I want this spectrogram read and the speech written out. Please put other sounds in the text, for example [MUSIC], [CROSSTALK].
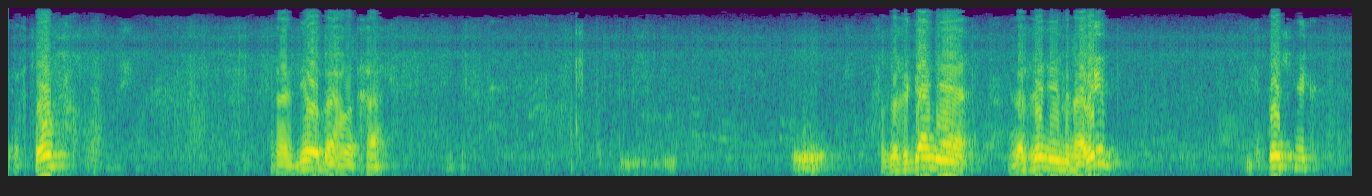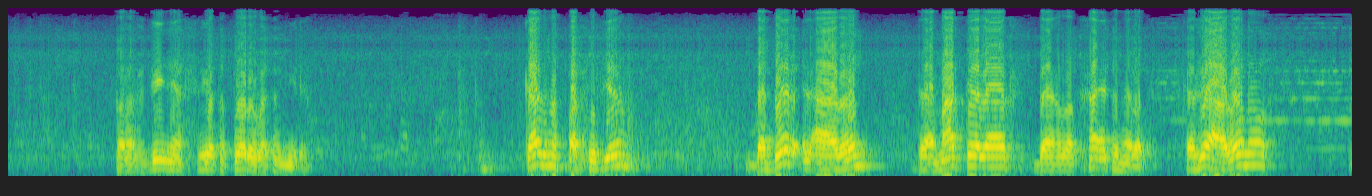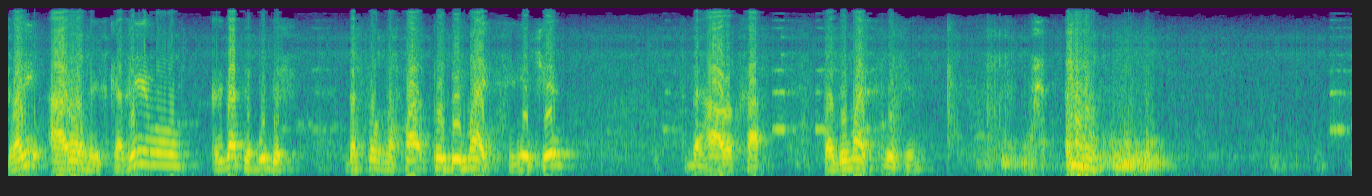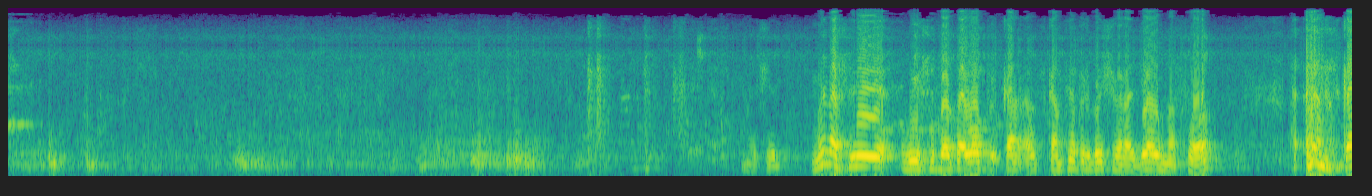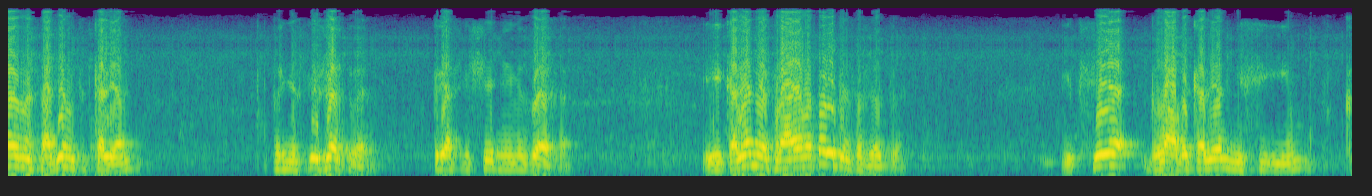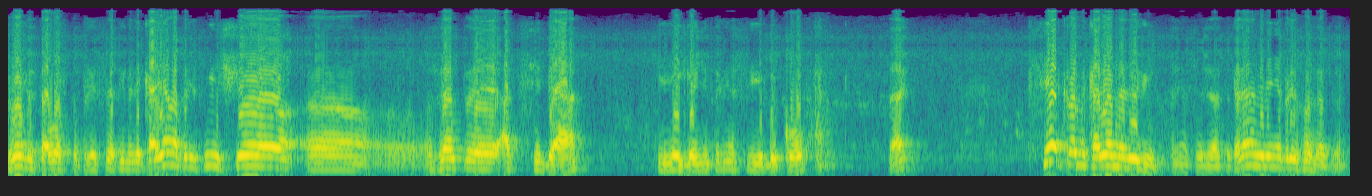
Тов, раздел Баглатха. Зажигание, зажжение миноры – источник порождения света Торы в этом мире. Сказано в посуде Дабер эль Аарон, Дамартелах, Баглатха это народ. Скажи Аарону, говори Аарону и скажи ему, когда ты будешь дословно поднимать свечи, Бехалатха, поднимать свечи, Значит, мы нашли выше до того, в конце предыдущего раздела Насо, сказано, что 11 колен принесли жертвы при освящении Мизеха. И колено Ефраима тоже принесло жертвы. И все главы колен Несиим, кроме того, что принесли от имени колена, принесли еще э, жертвы от себя, и они принесли и быков. Так? Все, кроме колена Леви, принесли жертвы. Колено Леви не принесло жертвы.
